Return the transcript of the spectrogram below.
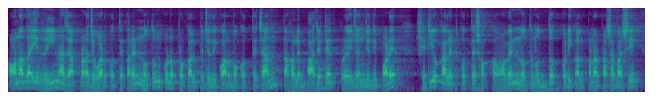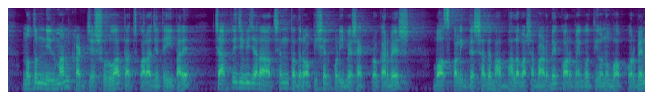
অনাদায়ী ঋণ আজ আপনারা জোগাড় করতে পারেন। নতুন কোনো প্রকল্পে যদি কর্ম করতে চান, তাহলে বাজেটের প্রয়োজন যদি পড়ে, সেটিও কালেক্ট করতে সক্ষম হবেন নতুন উদ্যোগ পরিকল্পনার পাশাপাশি। নতুন নির্মাণ কার্যের শুরুয়াত আজ করা যেতেই পারে। চাকরিজীবী যারা আছেন, তাদের অফিসের পরিবেশ এক প্রকার বেশ। বস কলিকদের সাথে ভাব ভালোবাসা বাড়বে, কর্মে গতি অনুভব করবেন।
